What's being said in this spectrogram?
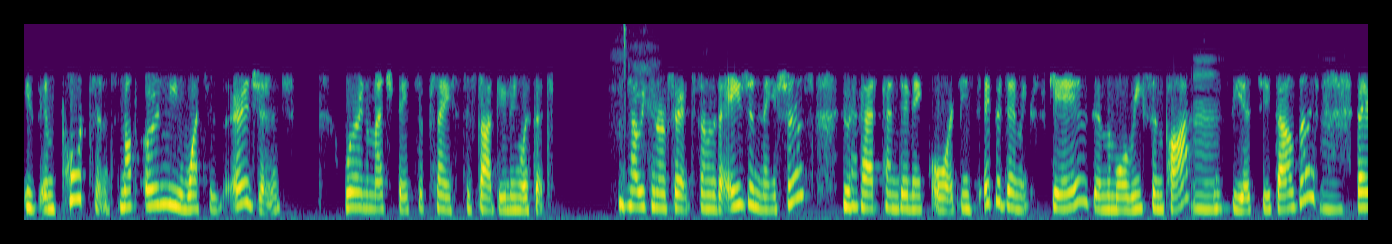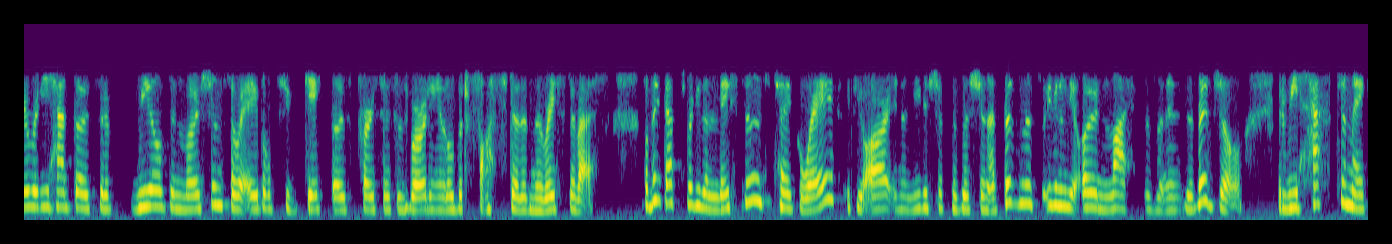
is important, not only what is urgent, we're in a much better place to start dealing with it. Now we can refer to some of the Asian nations who have had pandemic or at least epidemic scares in the more recent past, mm. since the year 2000. Mm. They already had those sort of wheels in motion, so we're able to get those processes rolling a little bit faster than the rest of us. I think that's really the lesson to take away if you are in a leadership position at business, even in your own life as an individual, that we have to make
